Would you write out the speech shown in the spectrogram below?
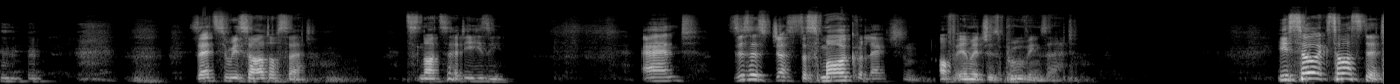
That's the result of that. It's not that easy. And this is just a small collection of images proving that. He's so exhausted.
